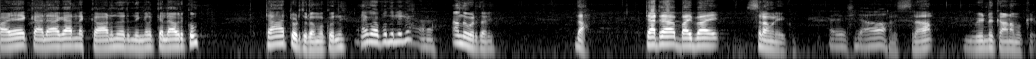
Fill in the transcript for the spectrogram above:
പഴയ കലാകാരനെ കാണുന്നവർ നിങ്ങൾക്ക് എല്ലാവർക്കും ടാറ്റ കൊടുത്തു നമുക്കൊന്ന്. അത് കുഴപ്പമൊന്നുമില്ലല്ലോ? അന്ന് കൊടുത്താൽ ഇതാ ടാറ്റ ബൈ ബൈ. അസ്സാം വലൈക്കും. അസ്സലാം വീണ്ടും കാണാം നമുക്ക്.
